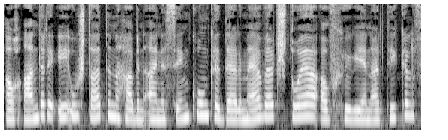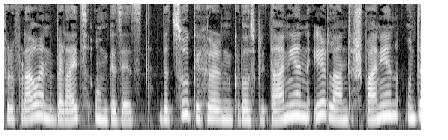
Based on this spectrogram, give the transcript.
Auch andere EU-Staaten haben eine Senkung der Mehrwertsteuer auf Hygieneartikel für Frauen bereits umgesetzt. Dazu gehören Großbritannien, Irland, Spanien und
